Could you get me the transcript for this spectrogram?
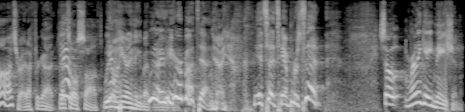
oh, that's right. I forgot. That's Yeah. all solved. We Yeah. don't hear anything about we that. We don't even hear about that. It's at ten percent. So, Renegade Nation,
